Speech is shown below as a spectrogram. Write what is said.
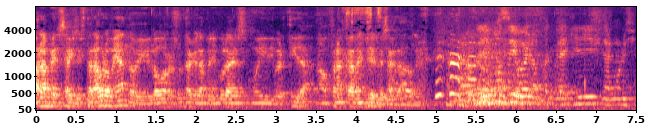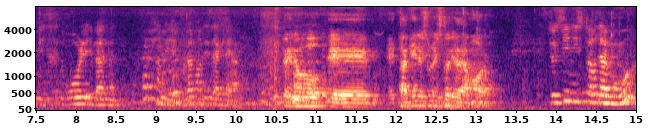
Ahora pensáis, estará bromeando y luego resulta que la película es muy divertida. No, francamente es desagradable. Vous allez penser, ouais, il est en train de blaguer, finalement le film est très drôle, et ben non, le film est vraiment désagréable. Pero eh, eh, también es una historia de amor, C'est aussi une histoire d'amour,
